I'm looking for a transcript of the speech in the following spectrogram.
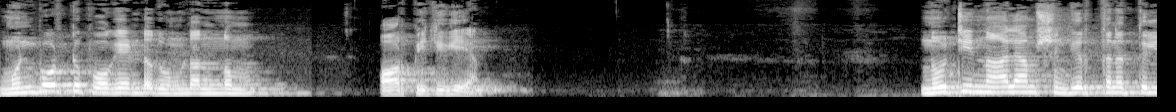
മുൻപോട്ട് പോകേണ്ടതുണ്ടെന്നും ഓർപ്പിക്കുകയാണ്. നൂറ്റിനാലാം സങ്കീർത്തനത്തിൽ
